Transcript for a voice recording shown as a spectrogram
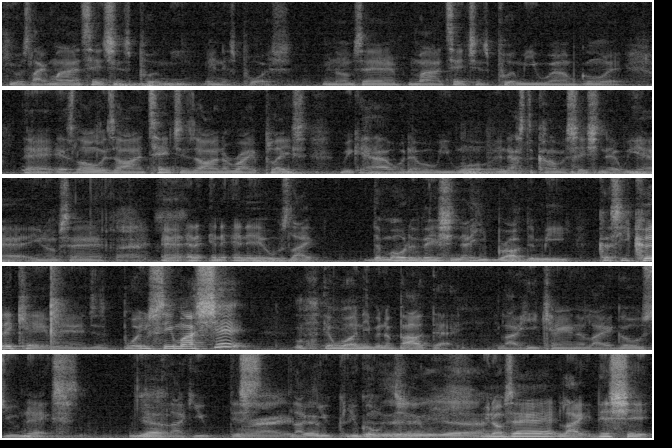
He was like, my intentions put me in this Porsche. You know what I'm saying? My intentions put me where I'm going. And as long as our intentions are in the right place, we can have whatever we want. And that's the conversation that we had. You know what I'm saying? And, and, and it was like the motivation that he brought to me, because he could have came in and just, boy, you see my shit? It wasn't even about that. Like he came to like, goes, you next. Yeah. Like you, this, Right. like That- you, you gonna this live. you, yeah. You know what I'm saying? Like this shit,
